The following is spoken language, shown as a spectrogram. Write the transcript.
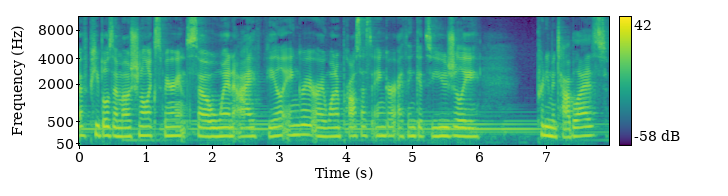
of people's emotional experience. So when I feel angry or I want to process anger, I think it's usually pretty metabolized.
